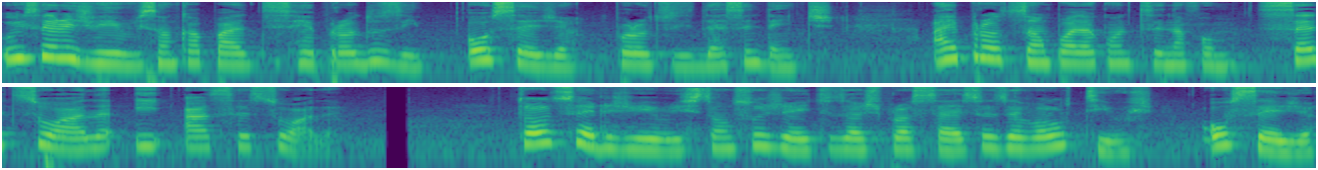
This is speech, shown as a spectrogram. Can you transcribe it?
Os seres vivos são capazes de se reproduzir, ou seja, produzir descendentes. A reprodução pode acontecer na forma sexuada e assexuada. Todos os seres vivos estão sujeitos aos processos evolutivos, ou seja,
